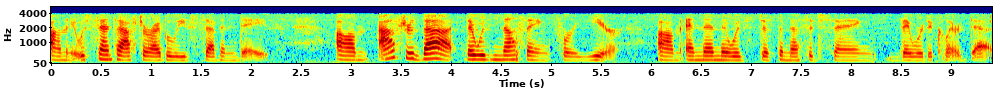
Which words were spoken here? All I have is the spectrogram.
um, and it was sent after I believe seven days. Um, after that, there was nothing for a year, um, and then there was just a message saying they were declared dead.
